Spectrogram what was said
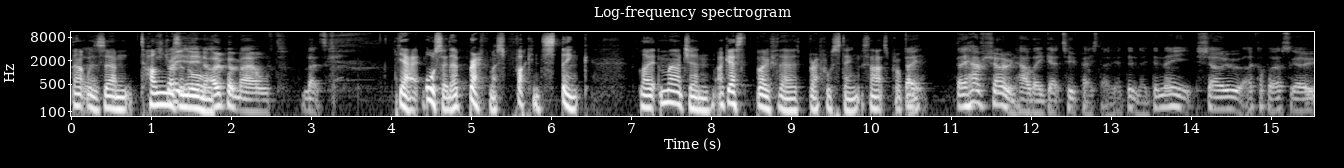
that was um, tongues straight and in all. open mouthed let's Yeah. Also, their breath must fucking stink. Like, imagine. I guess both their breath will stink, so that's probably. they they have shown how they get toothpaste though didn't they didn't they show a couple of episodes ago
